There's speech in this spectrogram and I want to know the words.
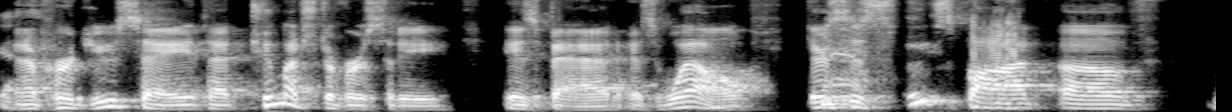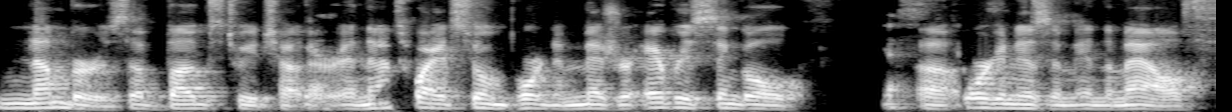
Yes. And I've heard you say that too much diversity is bad as well. There's this sweet spot of numbers of bugs to each other, and that's why it's so important to measure every single yes. uh, organism in the mouth,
